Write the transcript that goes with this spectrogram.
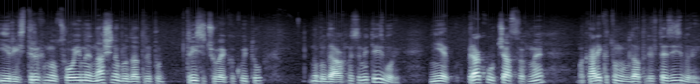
и регистрирахме от свое име наши наблюдатели по 30 човека, които наблюдавахме самите избори. Ние пряко участвахме, макар и като наблюдатели в тези избори.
